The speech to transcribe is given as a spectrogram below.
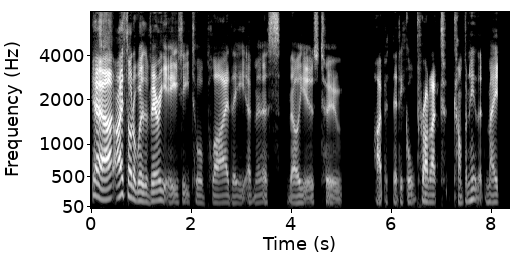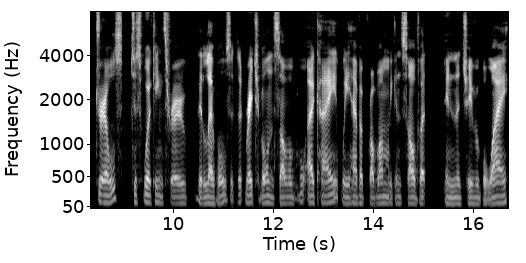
Yeah, I thought it was very easy to apply the immerse values to hypothetical product company that made drills, just working through the levels. Is it reachable and solvable? Okay, we have a problem. We can solve it in an achievable way.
